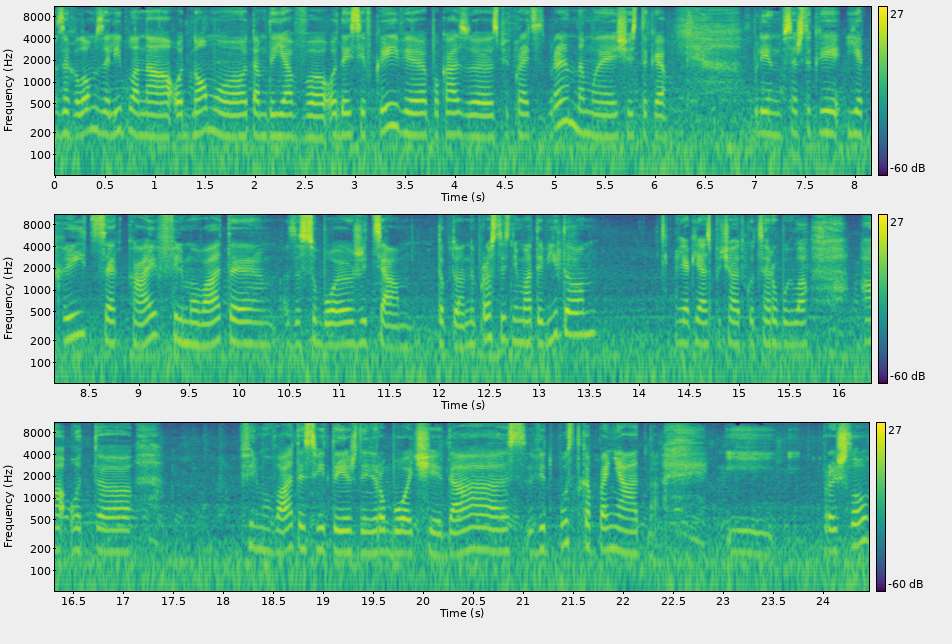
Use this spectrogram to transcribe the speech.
Загалом заліпла на одному, там де я в Одесі в Києві показую співпраці з брендами, щось таке. Блін, все ж таки, який це кайф фільмувати за собою життя. Тобто не просто знімати відео, як я спочатку це робила, а от е, фільмувати свій тиждень робочий, да, відпустка понятна. І, пройшло.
